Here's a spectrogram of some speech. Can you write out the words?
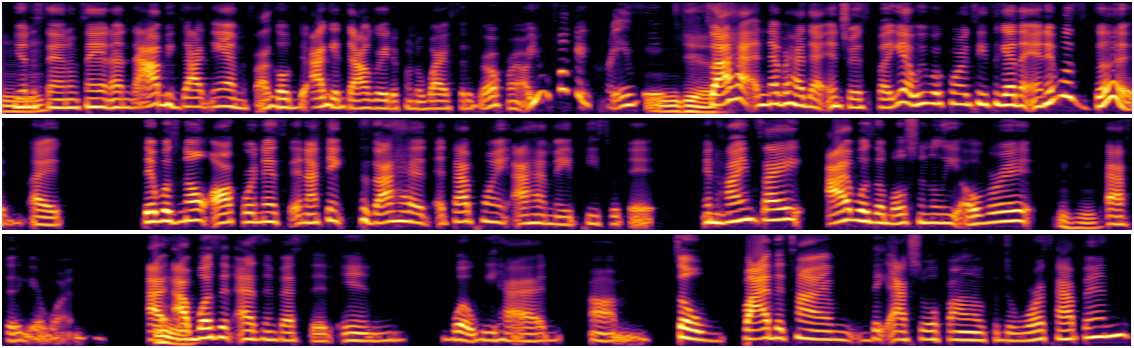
Mhm. You understand what I'm saying? And I'll be goddamn if I go, I get downgraded from the wife to the girlfriend. Are you fucking crazy? Mm, Yeah. So I had never had that interest, but yeah, we were quarantined together, and it was good. Like there was no awkwardness, and I think because I had at that point I had made peace with it. In hindsight, I was emotionally over it hmm after year one. I, I wasn't as invested in what we had. Um, so by the time the actual filing for divorce happened,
